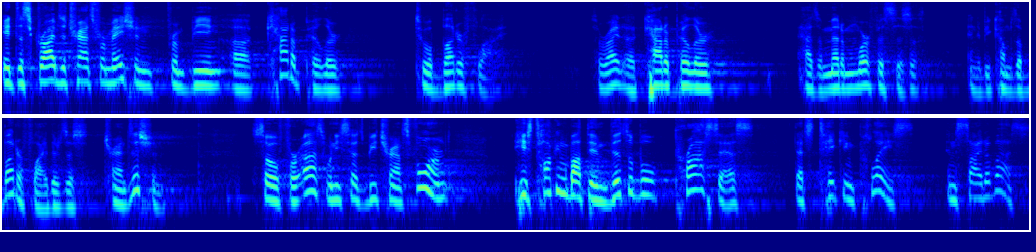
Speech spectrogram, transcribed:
It describes a transformation from being a caterpillar to a butterfly. So, right, a caterpillar has a metamorphosis and it becomes a butterfly. There's this transition. So for us, when he says be transformed, he's talking about the invisible process that's taking place inside of us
